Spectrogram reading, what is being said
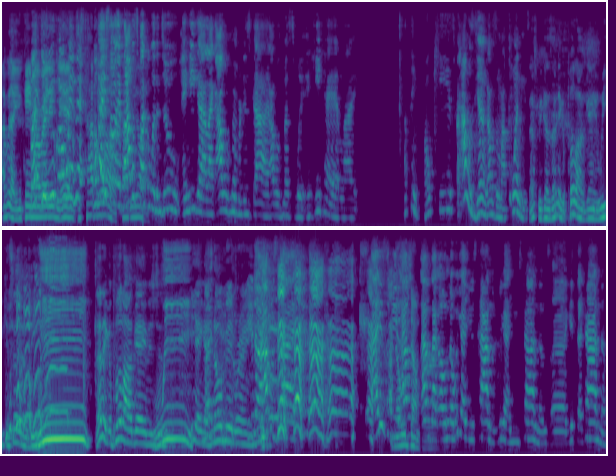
I be like, you came But already. do you go yeah, in there? just top me Okay, so off, if top I was me off. fucking with a dude and he got like, I remember this guy I was messing with, and he had like, I think four kids. But I was young. I was in my twenties. That's because that nigga pull-out game weak as hell. Wee, that nigga pull-out game is just, wee. he ain't got But, no mid-range. you know, I was like, I used to be. No I, was. I was like, oh no, we gotta use condoms. We gotta use condoms. Uh, get that condom.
